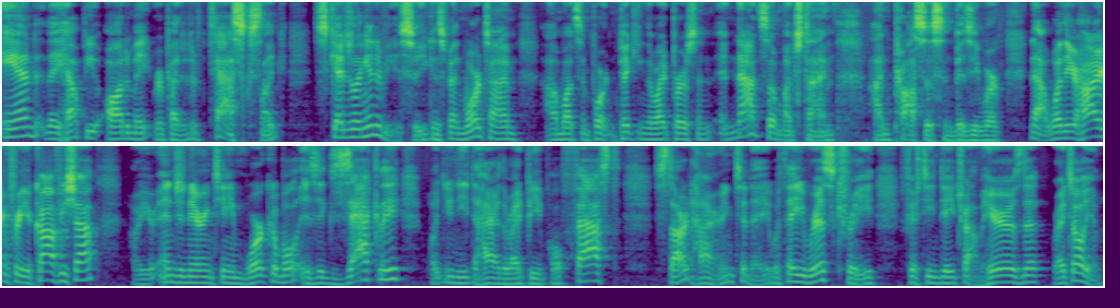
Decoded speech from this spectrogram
and they help you automate repetitive tasks like scheduling interviews so you can spend more time on what's important, picking the right person, and not so much time on process and busy work. Now, whether you're hiring for your coffee shop, or your engineering team, Workable is exactly what you need to hire the right people fast. Start hiring today with a risk free 15 day trial. Here's the, I told you,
